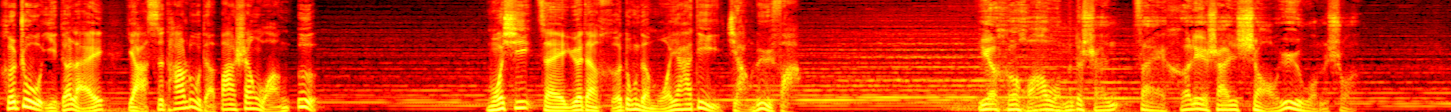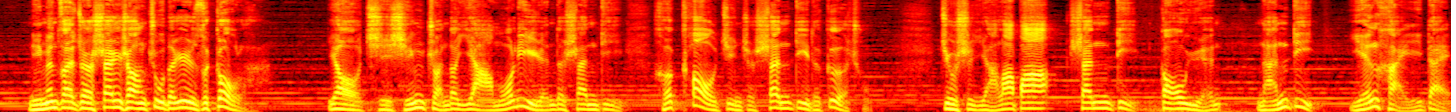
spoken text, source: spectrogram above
和驻以德莱雅斯他路的巴山王鄂。摩西在约旦河东的摩崖地讲律法。耶和华我们的神在何烈山晓谕我们说：“你们在这山上住的日子够了，要起行转到亚摩利人的山地和靠近这山地的各处。”就是亚拉巴山地、高原、南地、沿海一带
